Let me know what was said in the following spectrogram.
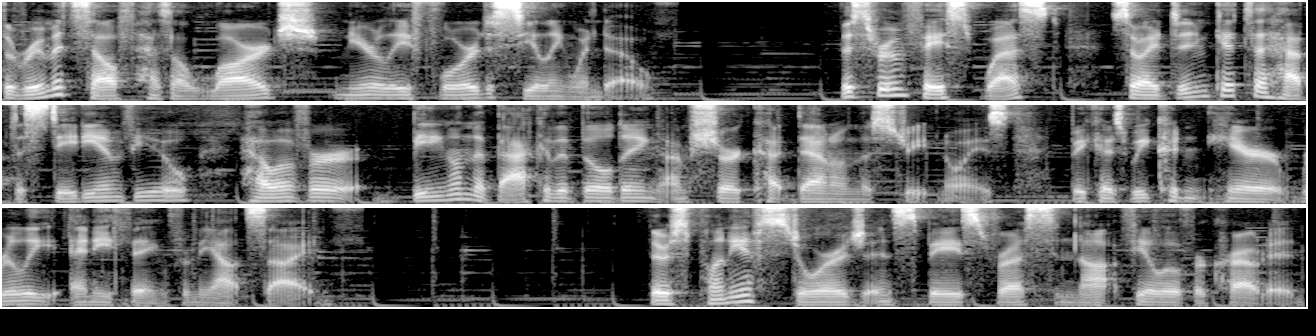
The room itself has a large, nearly floor to ceiling window. This room faced west, so I didn't get to have the stadium view. However, being on the back of the building, I'm sure cut down on the street noise because we couldn't hear really anything from the outside. There's plenty of storage and space for us to not feel overcrowded.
